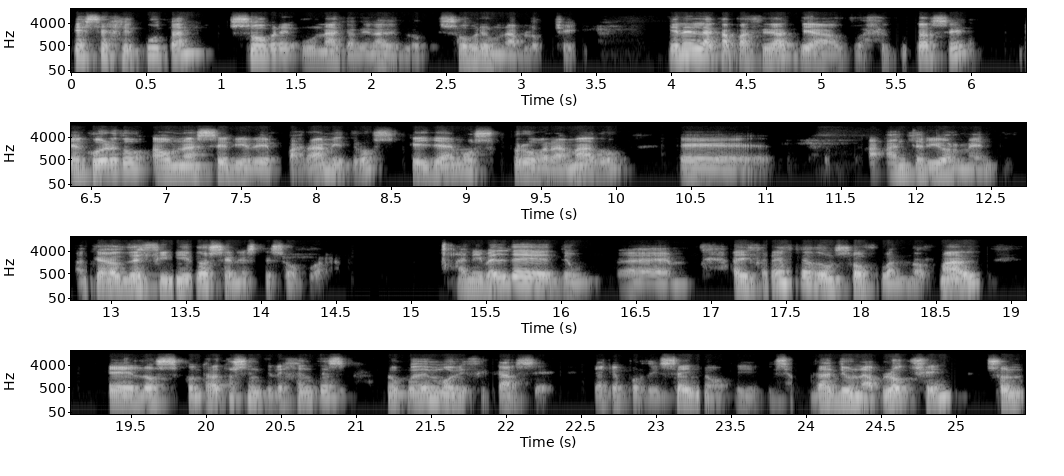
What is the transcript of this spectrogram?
Que se ejecutan sobre una cadena de bloques, sobre una blockchain. Tienen la capacidad de autoejecutarse de acuerdo a una serie de parámetros que ya hemos programado eh, anteriormente, han quedado definidos en este software. A nivel de, eh, a diferencia de un software normal, eh, los contratos inteligentes no pueden modificarse, ya que por diseño y seguridad de una blockchain son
